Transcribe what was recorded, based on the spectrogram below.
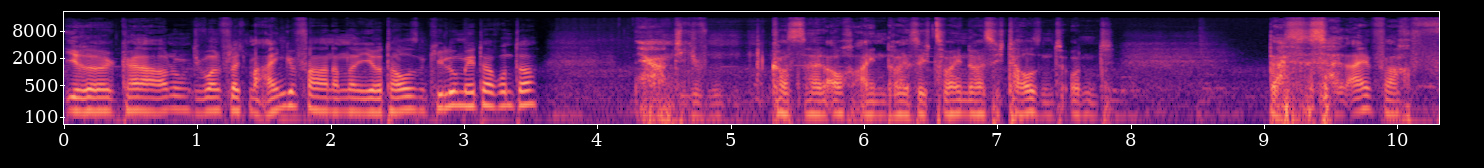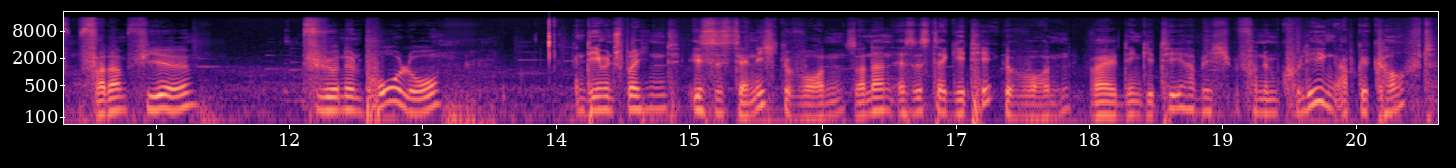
ihre, keine Ahnung, die wurden vielleicht mal eingefahren, haben dann ihre 1000 Kilometer runter. Ja, und die kosten halt auch 31, 32.000 und das ist halt einfach verdammt viel für einen Polo. Dementsprechend ist es der nicht geworden, sondern es ist der GT geworden, weil den GT habe ich von einem Kollegen abgekauft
